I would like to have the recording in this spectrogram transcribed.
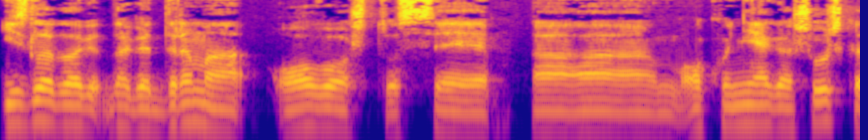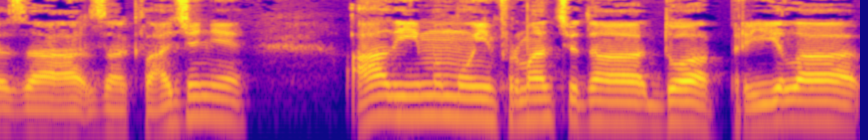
izgleda da ga drma ovo što se a, oko njega šuška za, za klađenje, ali imamo informaciju da do aprila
